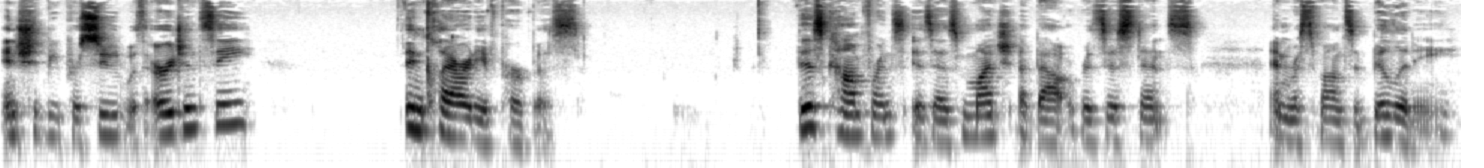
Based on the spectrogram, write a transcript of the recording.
and should be pursued with urgency and clarity of purpose. This conference is as much about resistance and responsibility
